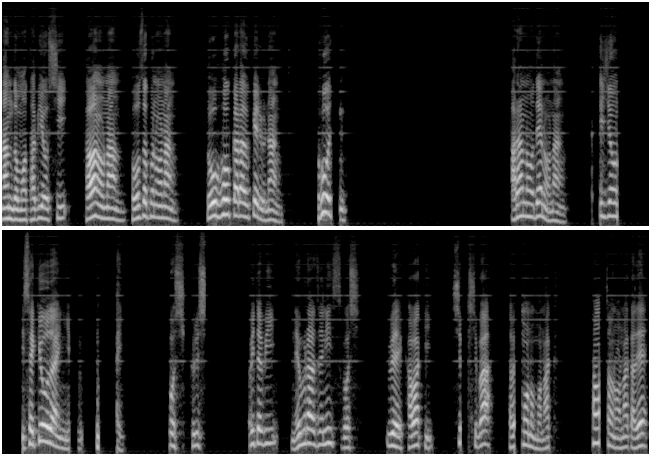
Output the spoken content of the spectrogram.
何度も旅をし、川の難、盗賊の難、同胞から受ける難、同人荒野での難、会場の伊勢兄弟による少し苦しい、たびたび眠らずに過ごし、上乾き、しばしば食べ物もなく、酸素の中で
